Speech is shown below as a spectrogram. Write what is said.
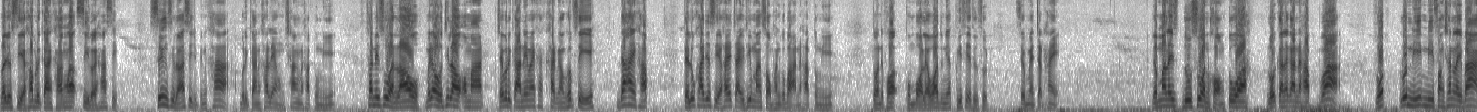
เราจะเสียค่าบริการครั้งละ 450 ซึ่ง450จะเป็นค่าบริการค่าแรงของช่างนะครับตรงนี้ ถ้าในส่วนเราไม่ได้ออกรถที่เราเอามาใช้บริการได้ไหมขัดเงาเคลือบสีได้ครับ แต่ลูกค้าจะเสียค่าใช้จ่ายอยู่ที่ประมาณ2,000กว่าบาทนะครับตรงนี้ตัวนี้เพราะผมบอกแล้วว่าตัวนี้พิเศษสุดๆเซลแมนจัดให้เดี๋ยวมาดูส่วนของตัวรถกันแล้วกันนะครับ ว่ารถรุ่นนี้มีฟังก์ชันอะไรบ้าง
